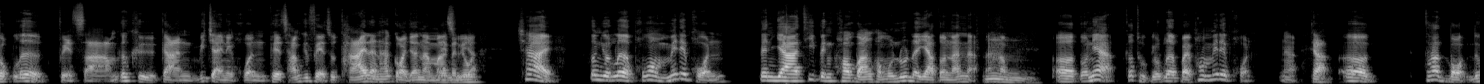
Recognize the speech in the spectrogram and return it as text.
ยกเลิก phase สามก็คือการวิจัยในคน phase สามคือ phase สุดท้ายแล้วนะฮะก่อนจะนำมาในมสู่นุษยาย์ใช่ ต้องยกเลิกเพราะว่ามันไม่ได้ผล เป็นยาที่เป็นความหวังของมนุษย์ระยาตัวนั้นน่ะนะครับอืมเออตัวเนี้ยก็ถูกยกเลิกไปเพราะไม่ได้ผลนะฮะครับเออถ้าบอกดู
